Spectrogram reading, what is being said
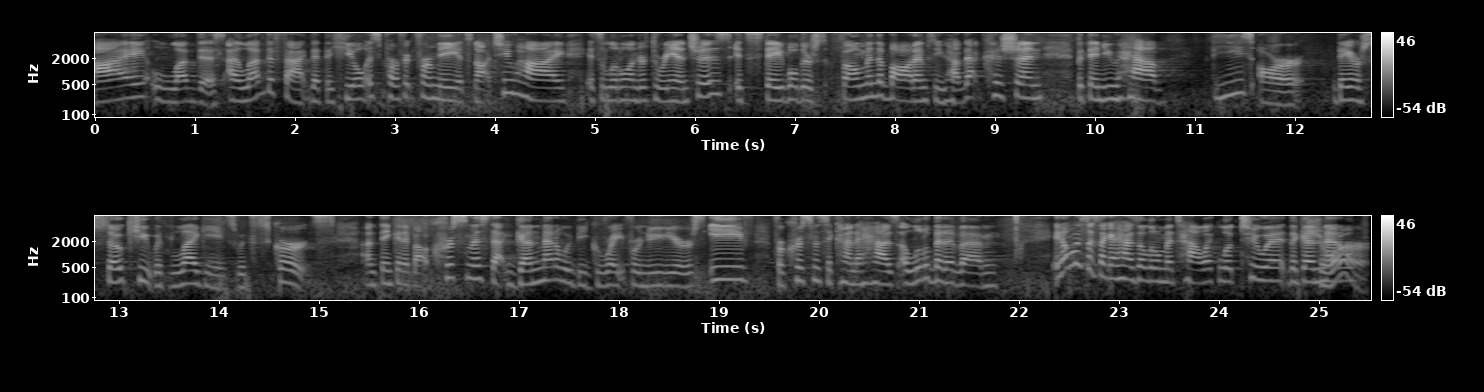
I love this. I love the fact that the heel is perfect for me. It's not too high. It's a little under three inches. It's stable. There's foam in the bottom, so you have that cushion. But then you have, these are they are so cute with leggings, with skirts. I'm thinking about Christmas. That gunmetal would be great for New Year's Eve. For Christmas, it kind of has a little bit of, um, it almost looks like it has a little metallic look to it, the gunmetal. Sure.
